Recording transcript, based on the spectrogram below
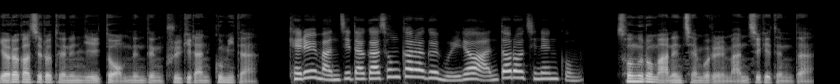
여러 가지로 되는 일도 없는 등 불길한 꿈이다. 개를 만지다가 손가락을 물려 안 떨어지는 꿈. 손으로 많은 재물을 만지게 된다.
